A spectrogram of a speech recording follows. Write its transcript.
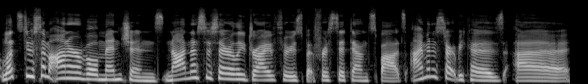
Let's do some honorable mentions, not necessarily drive-throughs, but for sit-down spots. I'm going to start because uh,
